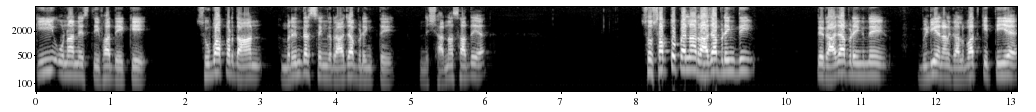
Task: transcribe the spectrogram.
ਕੀ ਉਹਨਾਂ ਨੇ ਅਸਤੀਫਾ ਦੇ ਕੇ ਸੂਬਾ ਪ੍ਰਧਾਨ ਅਮਰਿੰਦਰ ਸਿੰਘ ਰਾਜਾ ਬੜਿੰਗ ਤੇ ਨਿਸ਼ਾਨਾ ਸਾਧਿਆ? ਸੋ ਸਭ ਤੋਂ ਪਹਿਲਾਂ ਰਾਜਾ ਬੜਿੰਗ ਦੀ ਤੇ ਰਾਜਾ ਬੜਿੰਗ ਨੇ ਮੀਡੀਆ ਨਾਲ ਗੱਲਬਾਤ ਕੀਤੀ ਹੈ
